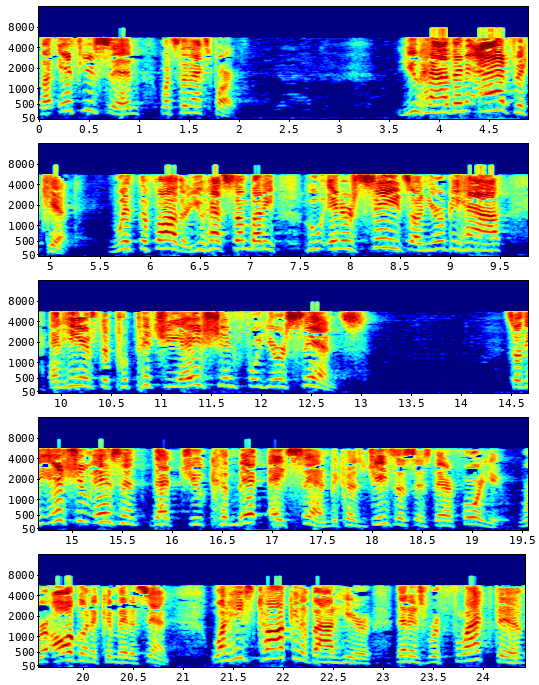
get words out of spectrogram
But if you sin, what's the next part? You have an advocate with the Father. You have somebody who intercedes on your behalf, and He is the propitiation for your sins. So the issue isn't that you commit a sin because Jesus is there for you. We're all going to commit a sin. What he's talking about here that is reflective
